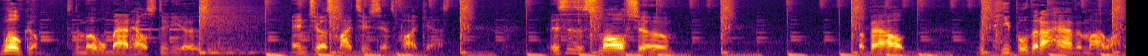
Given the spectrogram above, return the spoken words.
Welcome to the Mobile Madhouse Studios and Just My Two Cents podcast. This is a small show about the people that I have in my life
